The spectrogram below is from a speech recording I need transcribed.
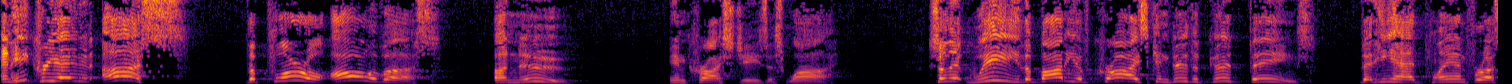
And he created us, the plural, all of us, anew in Christ Jesus. Why? So that we, the body of Christ, can do the good things that He had planned for us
